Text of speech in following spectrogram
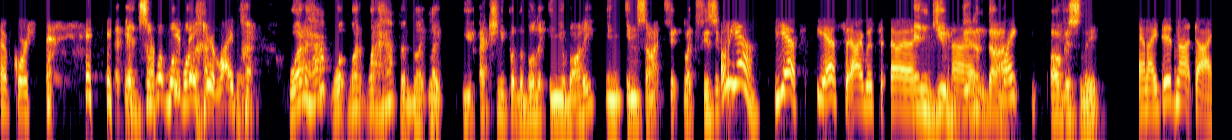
of course, And so what? What? you What? your life. What, what happened? What, what? What happened? Like, like you actually put the bullet in your body, in inside, like physically Oh yeah, yes, yes. I was uh, and you uh, didn't die, quite obviously. and I did not die.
